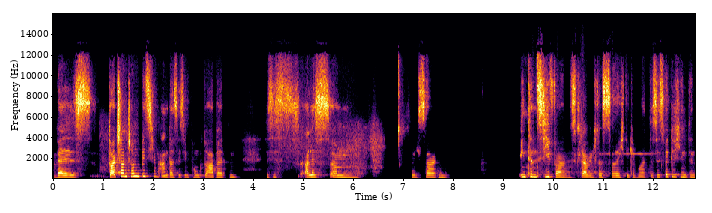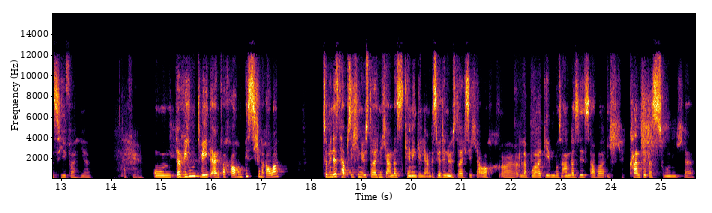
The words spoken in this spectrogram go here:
weil es Deutschland schon ein bisschen anders ist im Punkt Arbeiten. Es ist alles, ähm, soll ich sagen, intensiver ist, glaube ich, das richtige Wort. Es ist wirklich intensiver hier. Okay. Und der Wind weht einfach auch ein bisschen rauer. Zumindest habe ich in Österreich nicht anders kennengelernt. Es wird in Österreich sicher auch äh, Labore geben, wo es anders ist, aber ich kannte das so nicht. Ja?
